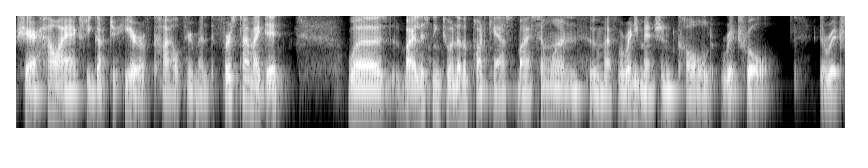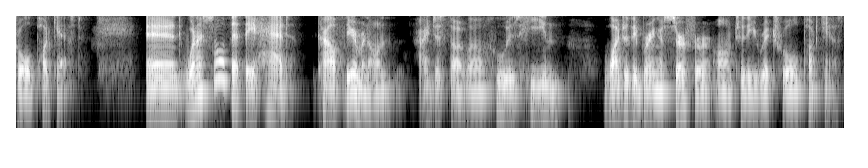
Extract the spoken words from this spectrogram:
share how I actually got to hear of Kyle Thiermann. The first time I did was by listening to another podcast by someone whom I've already mentioned called Rich Roll, the Rich Roll podcast. And when I saw that they had Kyle Thiermann on, I just thought, well, who is he and why do they bring a surfer onto the Rich Roll podcast?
